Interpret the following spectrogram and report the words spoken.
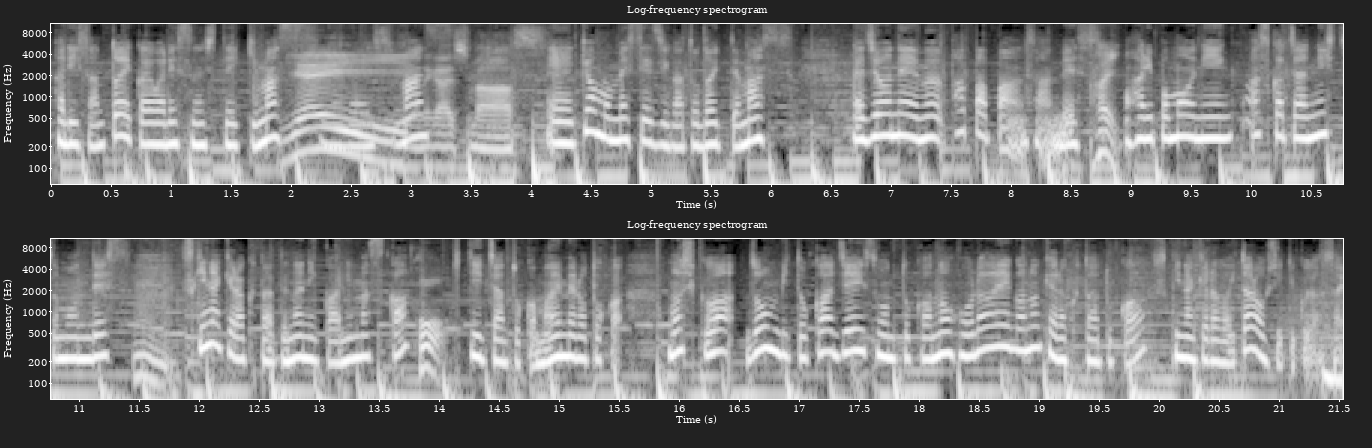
ハリーさんと英会話レッスンしていきます。イエーイお願いします。お願いします。えー今日もメッセージが届いてます。ラジオネーム、パパパンさんです。はいおはりぽモーニング、アスカちゃんに質問です。う好きなキャラクターって何かありますか？キティちゃんとかマイメロとか、もしくはゾンビとかジェイソンとかのホラー映画のキャラクターとか、好きなキャラがいたら教えてください。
